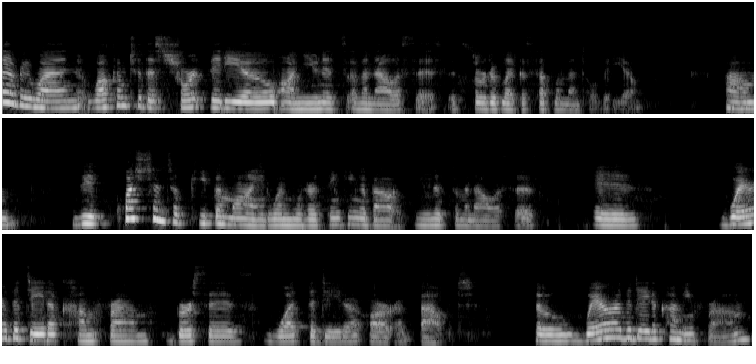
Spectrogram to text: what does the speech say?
Hi everyone, welcome to this short video on units of analysis. It's sort of like a supplemental video. Um, the question to keep in mind when we're thinking about units of analysis is where the data come from versus what the data are about. So where are the data coming from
